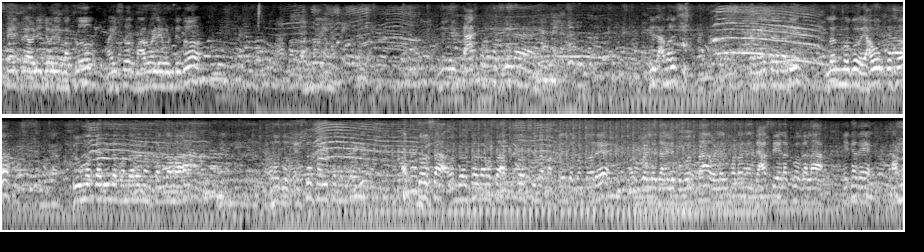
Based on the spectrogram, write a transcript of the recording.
ಸ್ನೇಹಿತರೆ ಅವಳಿ ಜೋಳಿ ಮಕ್ಕಳು, ಮೈಸೂರು ಮಾರ್ವಳ್ಳಿ ಉಂಡಿದ್ದು ಸ್ನೇಹಿತರೆ, ನೋಡಿ, ಇಲ್ಲೊಂದು ಮಗು, ಯಾವ ಊರು ಕೂಸು? ಶಿವಮೊಗ್ಗದಿಂದ ಬಂದವರು ನಮ್ಮ ತಂದವ ಹೌದು, ಎಷ್ಟೋ ಸಾಹಿತ್ಯ ಮದುವೆಯಾಗಿ ಹತ್ತು ವರ್ಷ, ಒಂದು ವರ್ಷ ಎರಡು ವರ್ಷ ಹತ್ತು ವರ್ಷದ ಮಕ್ಕಳಿಂದ ಬಂದವರೇ. ಅವ್ರಿಗೆ ಒಳ್ಳೇದಾಗಲಿ ಭಗವಂತ ಒಳ್ಳೇದು ಮಾಡೋ ಜಾಸ್ತಿ ಹೇಳಕ್ಕೆ ಹೋಗಲ್ಲ. ಯಾಕಂದರೆ ನಮ್ಮ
